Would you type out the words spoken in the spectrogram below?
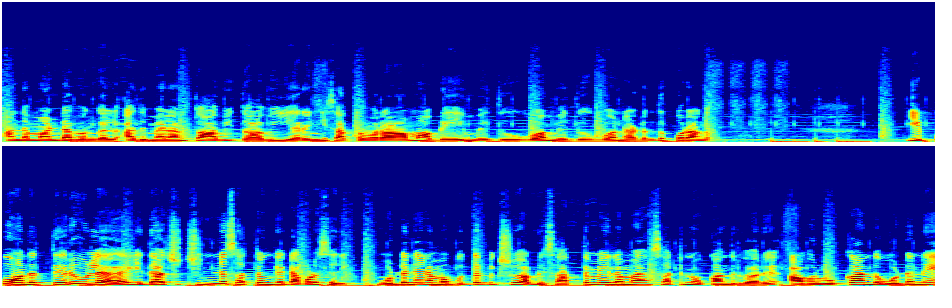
அந்த மண்டபங்கள் அது மேலாம் தாவி தாவி இறங்கி சத்தம் வராமல் அப்படியே மெதுவாக மெதுவாக நடந்து போகிறாங்க இப்போ அந்த தெருவில் ஏதாச்சும் சின்ன சத்தம் கேட்டால் கூட சரி. உடனே நம்ம புத்த பிக்ஷு அப்படி சத்தமே இல்லாமல் சட்டுன்னு உட்காந்துருவாரு அவர் உட்காந்த உடனே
